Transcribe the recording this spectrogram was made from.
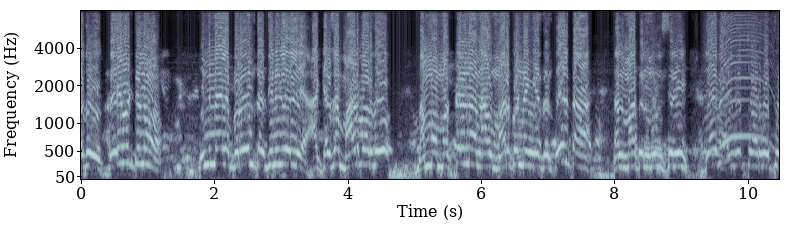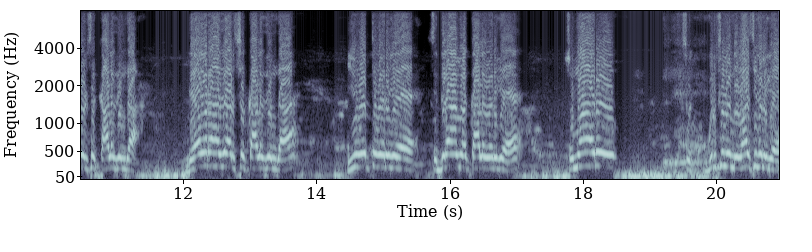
ಅದು ದಯವಿಟ್ಟು ಇನ್ಮೇಲೆ ಬರುವಂತ ದಿನಗಳಲ್ಲಿ ಆ ಕೆಲಸ ಮಾಡಬಾರ್ದು. ನಮ್ಮ ಮಕ್ಕಳನ್ನ ನಾವು ಮಾರ್ಕೊಂಡಂಗೆ ಅಂತ ಹೇಳ್ತಾ ನನ್ನ ಮಾತನ್ನು ಮುಗಿಸ್ತೀನಿ. ಐವತ್ತು, ಅರವತ್ತು ವರ್ಷ ಕಾಲದಿಂದ, ದೇವರಾಜ ಅರಸು ಕಾಲದಿಂದ ಇವತ್ತುವರೆಗೆ ಸಿದ್ದರಾಮ ಕಾಲವರೆಗೆ ಸುಮಾರು ಗುಡಿಸಲು ನಿವಾಸಿಗಳಿಗೆ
